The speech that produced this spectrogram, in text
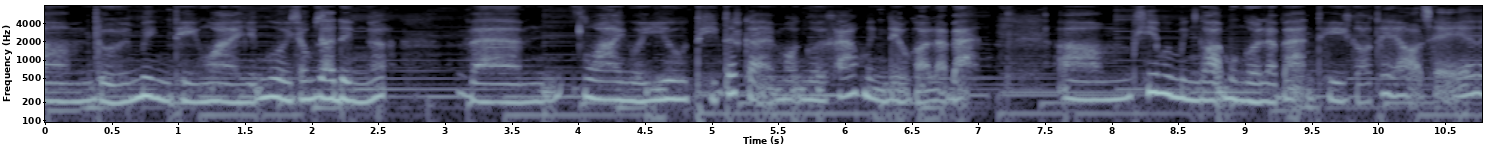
Um, Đối với mình thì ngoài những người trong gia đình á Và ngoài người yêu thì tất cả mọi người khác mình đều gọi là bạn. Um, Khi mà mình gọi một người là bạn thì có thể họ sẽ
